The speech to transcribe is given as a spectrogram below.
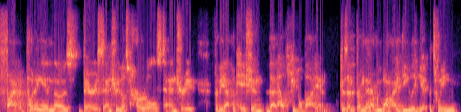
find, putting in those barriers to entry, those hurdles to entry for the application that helps people buy in. Because then from there, we want to ideally get between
